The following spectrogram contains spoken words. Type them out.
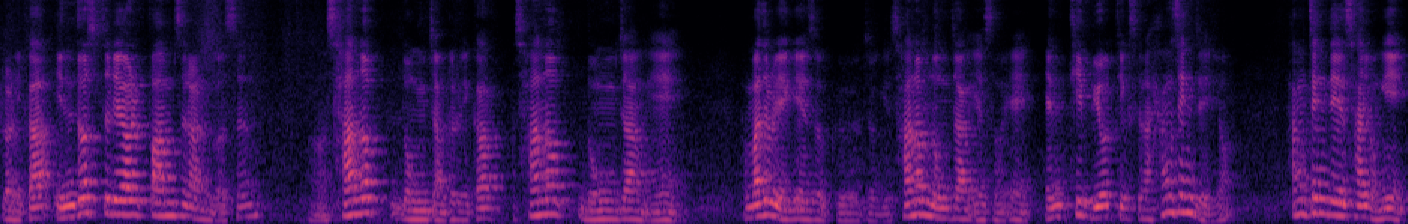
그러니까 industrial farms라는 것은 어, 산업 농장 그러니까 산업 농장에 한마디로 얘기해서 그 저기 산업 농장에서의 엔티비오틱스는 항생제예요. 항생제의 사용이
